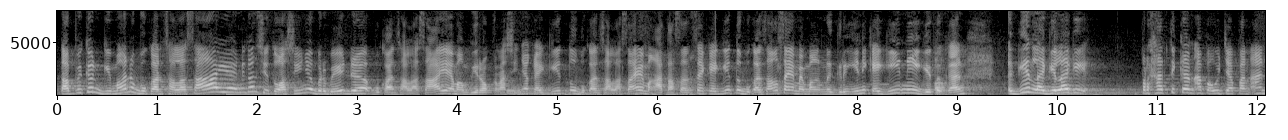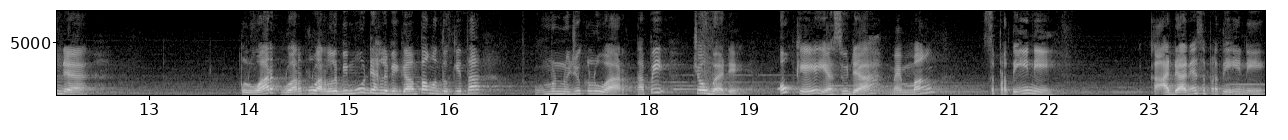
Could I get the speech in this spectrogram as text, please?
tapi kan gimana bukan salah saya, ini kan situasinya berbeda, bukan salah saya, emang birokrasinya kayak gitu, bukan salah saya, emang atasan saya kayak gitu, bukan salah saya, memang negeri ini kayak gini gitu kan. Again lagi-lagi, perhatikan apa ucapan Anda. Keluar, keluar, keluar, lebih mudah, lebih gampang untuk kita menuju keluar. Tapi coba deh, oke ya sudah, memang seperti ini, keadaannya seperti ini,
